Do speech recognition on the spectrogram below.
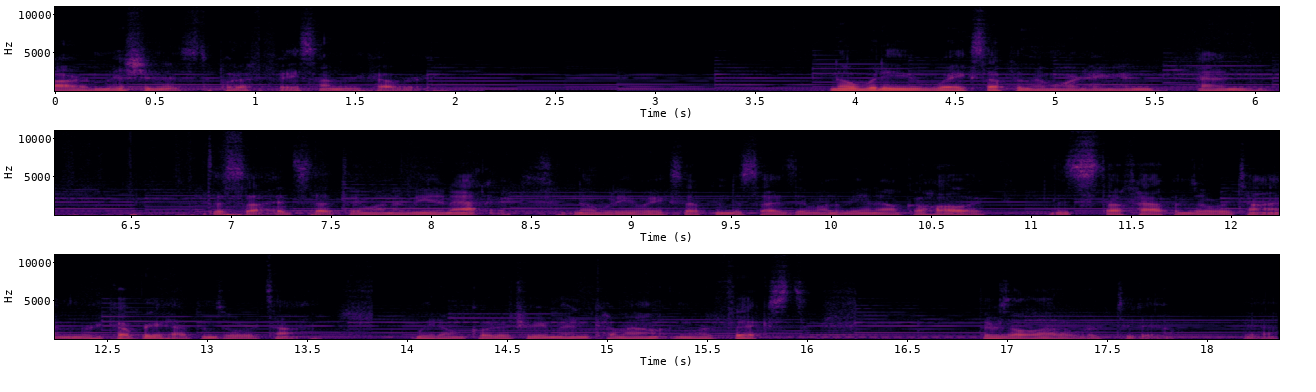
Our mission is to put a face on recovery. Nobody wakes up in the morning and and decides that they want to be an addict. Nobody wakes up and decides they want to be an alcoholic. This stuff happens over time, and recovery happens over time. We don't go to treatment, come out, and we're fixed. There's a lot of work to do. Yeah.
